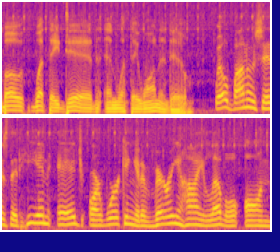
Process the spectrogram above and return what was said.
both what they did and what they want to do. Well, Bono says that he and Edge are working at a very high level on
